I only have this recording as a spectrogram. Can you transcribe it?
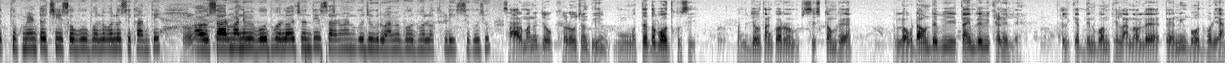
इक्विपमेंट अच्छी सब भल भल शिखा सार मैंने भी बहुत भल अच्छा सार मान जुगर आम बहुत भल खेल शिखुचु सार मैंने जो खेल मत तो बहुत खुशी मैं जो तर सिम लकडाउन भी टाइम भी खेले खाली के दिन बंद थी ना ट्रेनिंग बहुत बढ़िया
